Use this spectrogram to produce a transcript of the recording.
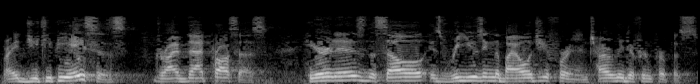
right? GTPases drive that process. Here it is, the cell is reusing the biology for an entirely different purpose.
